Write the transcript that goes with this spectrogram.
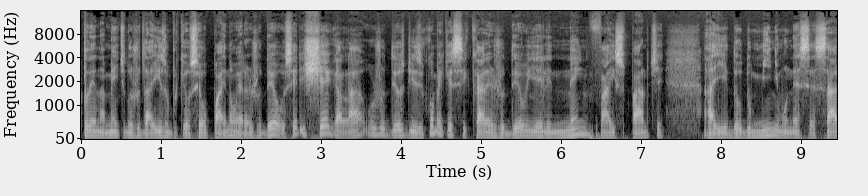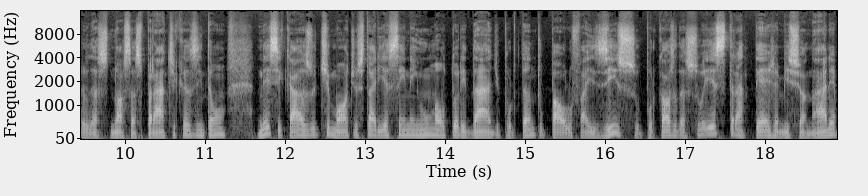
plenamente no judaísmo, porque o seu pai não era judeu, se ele chega lá, os judeus dizem: como é que esse cara é judeu e ele nem faz parte aí do, do mínimo necessário das nossas práticas? Então, nesse caso, Timóteo estaria sem nenhuma autoridade. Portanto, Paulo faz isso por causa da sua estratégia missionária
